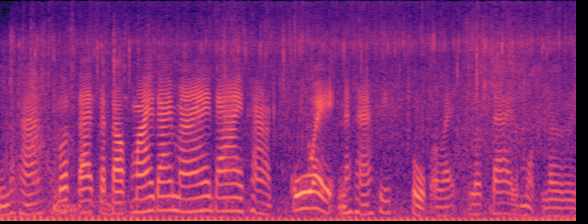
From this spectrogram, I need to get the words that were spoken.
นี่นะคะลดได้กระดอกไม้ได้ไหมได้ค่ะ กล้วยนะคะ ที่ปลูกเอาไว้ลดได้หมดเลย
